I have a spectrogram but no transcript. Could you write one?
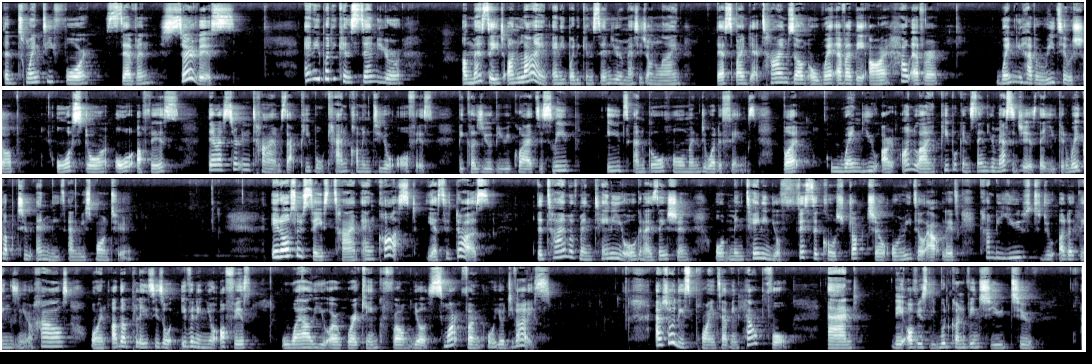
The 24 7 service. Anybody can send you a message online. Anybody can send you a message online despite their time zone or wherever they are. However, when you have a retail shop or store or office, there are certain times that people can come into your office because you'll be required to sleep, eat, and go home and do other things. But when you are online, people can send you messages that you can wake up to and meet and respond to. It also saves time and cost. Yes, it does. The time of maintaining your organization or maintaining your physical structure or retail outlet can be used to do other things in your house or in other places or even in your office while you are working from your smartphone or your device. I'm sure these points have been helpful and they obviously would convince you to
